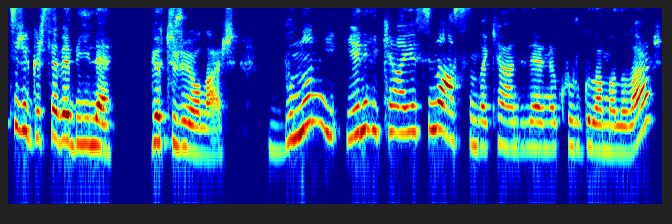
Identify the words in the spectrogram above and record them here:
trigger sebebiyle götürüyorlar. Bunun yeni hikayesini aslında kendilerine kurgulamalılar.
